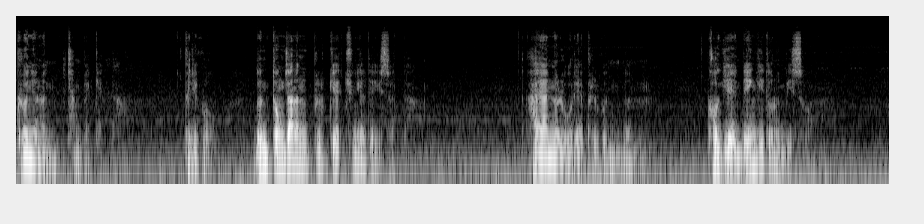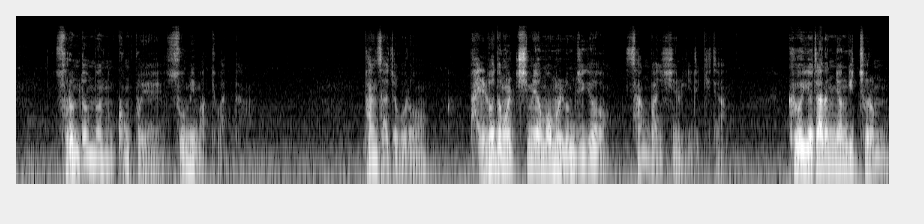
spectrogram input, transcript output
그녀는 창백했다. 그리고 눈동자는 붉게 충혈되어 있었다. 하얀 얼굴에 붉은 눈, 거기에 냉기 도는 미소. 소름 돋는 공포에 숨이 막혀왔다. 반사적으로 발버둥을 치며 몸을 움직여 상반신을 일으키자 그 여자는 연기처럼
